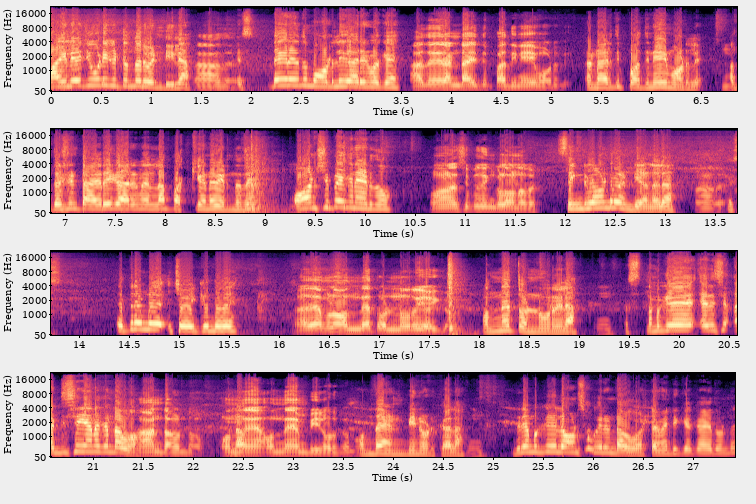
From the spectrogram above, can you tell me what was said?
മൈലേജ് കൂടി കിട്ടുന്ന ഒരു വണ്ടി ഇതെങ്ങനെയായിരുന്നു മോഡൽ കാര്യങ്ങളൊക്കെ? അത് രണ്ടായിരത്തി പതിനേഴ് മോഡൽ രണ്ടായിരത്തി പതിനേഴ് മോഡൽ അത്യാവശ്യം ടയറ് കാര്യങ്ങളെല്ലാം പക്കയാണ് വരുന്നത്. ഓൺഷിപ്പ് എങ്ങനെയായിരുന്നു? Ownership single owner single owner വണ്ടിയാണ് അല്ലേ? എത്ര നമ്മൾ ചോദിക്കുന്നത്? അത് നമ്മൾ ഒന്നേ തൊണ്ണൂറ് ചോദിക്കണം ഒന്ന് തൊണ്ണൂറ് അല്ലേ നമുക്ക് ഏകദേശം അഡ്ജസ്റ്റ് ചെയ്യാനൊക്കെ ഉണ്ടാവോ? ആ ഉണ്ടാവും ഉണ്ടാവും. ഒന്നേ ഒന്നേ എം ബിന് കൊടുക്കാം ഒന്ന് എം എൺപതിന് കൊടുക്കാം അല്ലേ ഇതിന് നമുക്ക് ലോൺ സൗകര്യം ഉണ്ടാവോ? ഓട്ടോമാറ്റിക് ഒക്കെ ആയതുകൊണ്ട്?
